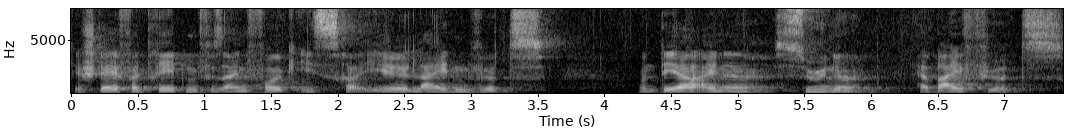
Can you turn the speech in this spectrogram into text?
der stellvertretend für sein Volk Israel leiden wird und der eine Sühne herbeiführt,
